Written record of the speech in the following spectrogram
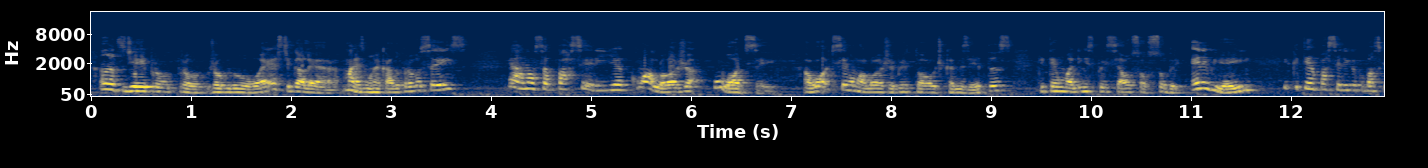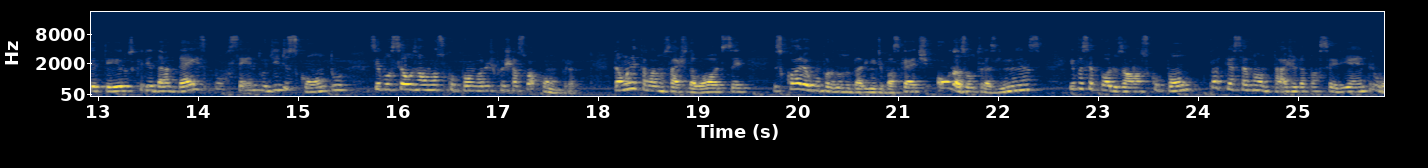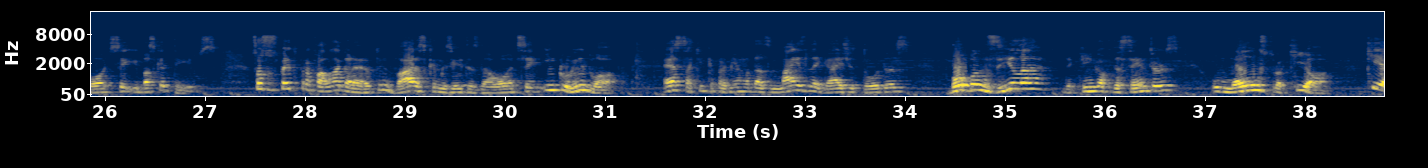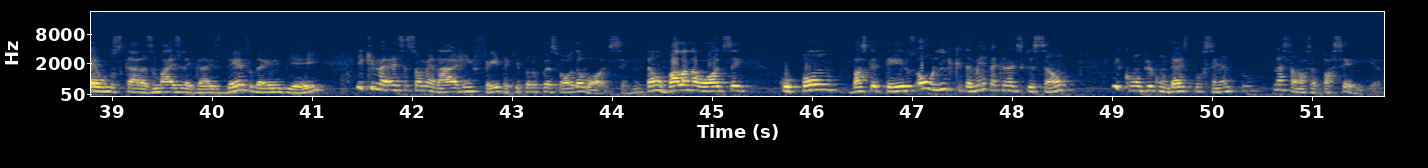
Antes de ir pro, pro jogo do oeste, galera, mais um recado para vocês. É a nossa parceria com a loja Odyssey. A Odyssey é uma loja virtual de camisetas que tem uma linha especial só sobre NBA e que tem a parceria com basqueteiros que lhe dá 10% de desconto se você usar o nosso cupom na hora de fechar sua compra. Então entra lá no site da Odyssey, escolhe algum produto da linha de basquete ou das outras linhas e você pode usar o nosso cupom para ter essa vantagem da parceria entre o Odyssey e basqueteiros. Sou suspeito para falar, galera, eu tenho várias camisetas da Odyssey, incluindo, ó, essa aqui que para mim é uma das mais legais de todas, Bobanzilla, The King of the Centers, o monstro aqui, ó, que é um dos caras mais legais dentro da NBA e que merece essa homenagem feita aqui pelo pessoal da Odyssey. Então vá lá na Odyssey, cupom basqueteiros ou o link que também está aqui na descrição e compre com 10% nessa nossa parceria.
